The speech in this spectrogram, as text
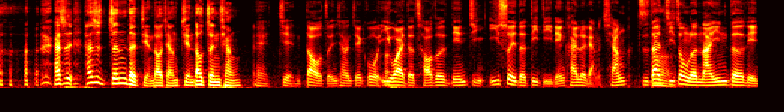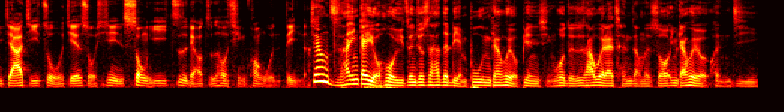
他是他是真的捡到枪，捡到真枪，哎，捡到真枪，结果意外的朝着年仅一岁的弟弟连开了两枪，子弹击中了男婴的脸颊及左肩，所幸送医治疗之后情况稳定了。这样子他应该有后遗症，就是他的脸部应该会有变形，或者是他未来成长的时候应该会有痕迹。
